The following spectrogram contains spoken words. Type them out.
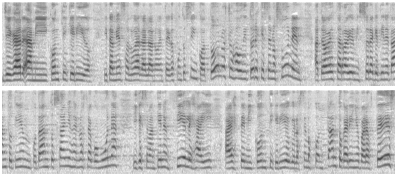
llegar a mi Conti querido. Y también saludar a la 92.5, a todos nuestros auditores que se nos unen a través de esta radioemisora que tiene tanto tiempo, tantos años en nuestra comuna y que se mantienen fieles ahí a este mi Conti querido que lo hacemos con tanto cariño para ustedes.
